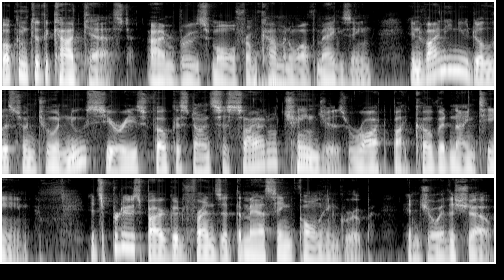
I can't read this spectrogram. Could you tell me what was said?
Welcome to the Codcast. I'm Bruce Mohl from Commonwealth Magazine, inviting you to listen to a new series focused on societal changes wrought by COVID 19. It's produced by our good friends at the MassINC Polling Group. Enjoy the show.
